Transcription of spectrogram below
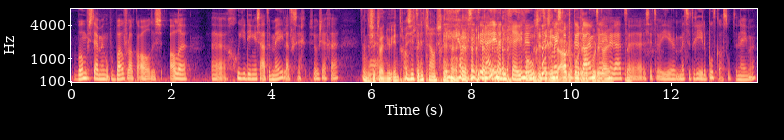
woonbestemming op het bouwvlak al. Dus alle eh, goede dingen zaten mee, laat ik zeg, zo zeggen. En daar zitten wij nu in We trouwens. zitten hè? er trouwens Ja, we zitten in, naar die in gevel. een We zitten in de gemeenschappelijke oude ruimte. boerderij. Inderdaad, eh, zitten we hier met z'n drieën de podcast op te nemen.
